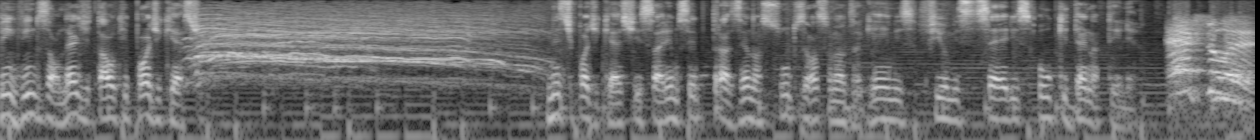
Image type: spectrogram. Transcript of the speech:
Bem-vindos ao Nerd Talk Podcast. Neste podcast estaremos sempre trazendo assuntos relacionados a games, filmes, séries ou o que der na telha. Excellent!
